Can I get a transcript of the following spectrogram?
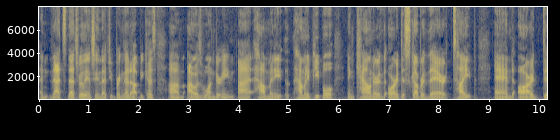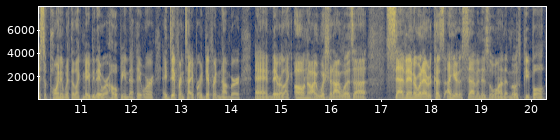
And that's that's really interesting that you bring that up because um, I was wondering uh, how many how many people encounter or discover their type and are disappointed with it. Like maybe they were hoping that they were a different type or a different number, and they were like, "Oh no, I wish that I was a seven or whatever." Because I hear that seven is the one that most people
